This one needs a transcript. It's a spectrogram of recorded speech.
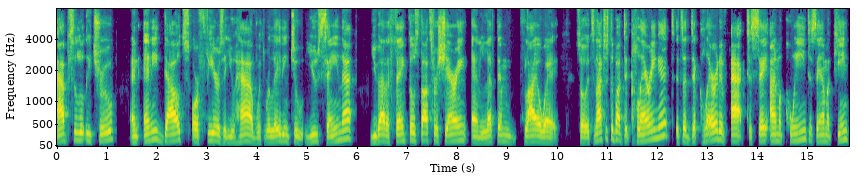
absolutely true and any doubts or fears that you have with relating to you saying that you got to thank those thoughts for sharing and let them fly away. So it's not just about declaring it, it's a declarative act. To say I'm a queen, to say I'm a king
